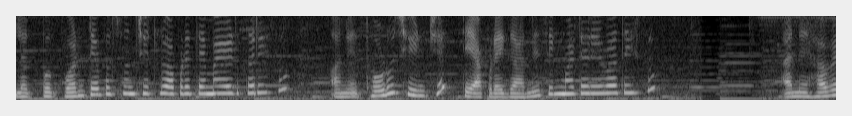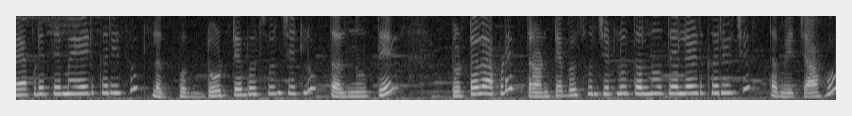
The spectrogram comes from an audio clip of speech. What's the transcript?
લગભગ વન ટેબલ સ્પૂન જેટલું આપણે તેમાં એડ કરીશું અને થોડું છીણ છે તે આપણે ગાર્નિશિંગ માટે રહેવા દઈશું. અને હવે આપણે તેમાં એડ કરીશું લગભગ દોઢ ટેબલ સ્પૂન જેટલું તલનું તેલ. ટોટલ આપણે ત્રણ ટેબલ સ્પૂન જેટલું તલનું તેલ એડ કર્યું છે. તમે ચાહો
